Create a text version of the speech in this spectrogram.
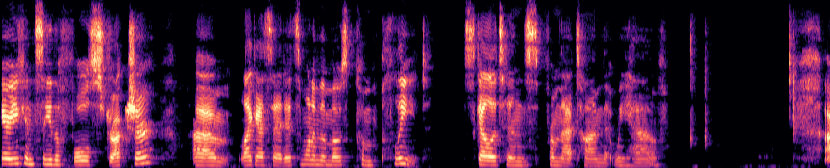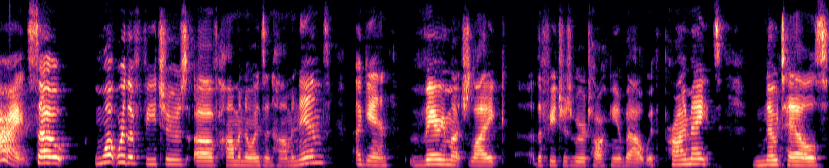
Here you can see the full structure. Um, like I said, it's one of the most complete skeletons from that time that we have. All right, so what were the features of hominoids and hominins? Again, very much like the features we were talking about with primates, no tails,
